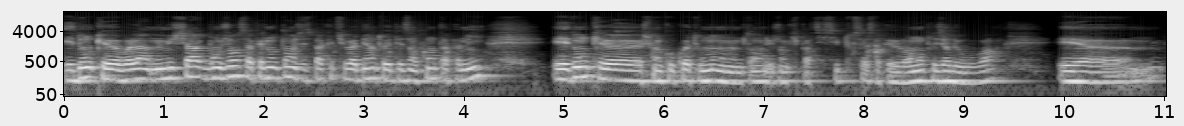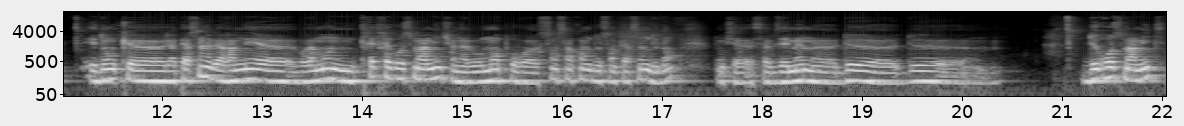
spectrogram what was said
et donc voilà, Mimi Shark, bonjour, ça fait longtemps, j'espère que tu vas bien, toi et tes enfants, ta famille. Et donc, euh, je fais un coucou à tout le monde en même temps, les gens qui participent, tout ça, ça fait vraiment plaisir de vous voir. Et, euh, et donc, euh, la personne avait ramené vraiment une très très grosse marmite, il y en avait au moins pour 150-200 personnes dedans. Donc, ça, faisait même deux, grosses marmites,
